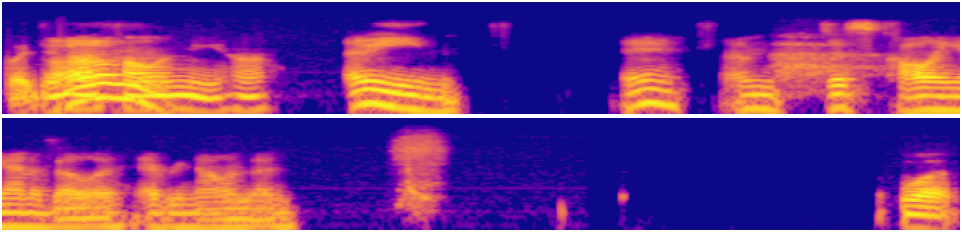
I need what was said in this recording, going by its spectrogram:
But you're not Um, calling me, huh? I mean, eh, I'm just calling Annabella every now and then. What?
